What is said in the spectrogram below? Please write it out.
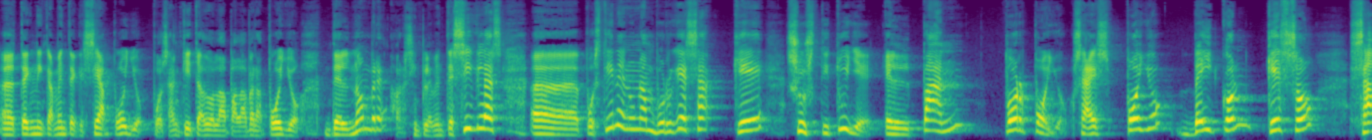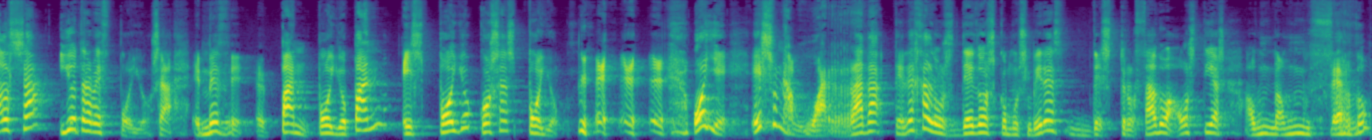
eh, técnicamente que sea pollo, pues han quitado la palabra pollo del nombre, ahora simplemente siglas, eh, pues tienen una hamburguesa que sustituye el pan por pollo. O sea, es pollo, bacon, queso, salsa y otra vez pollo. O sea, en vez de eh, pan, pollo, pan, es pollo, cosas, pollo. Oye, es una guarrada, te deja los dedos como si hubieras destrozado a hostias a un, a un cerdo,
